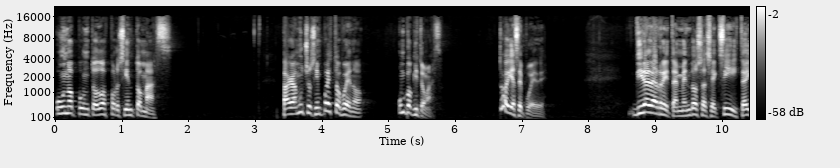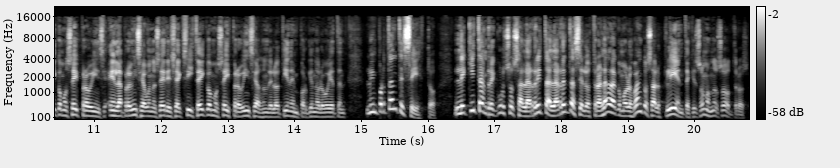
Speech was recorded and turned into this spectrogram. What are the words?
1.2% más. ¿Paga muchos impuestos? Bueno, un poquito más. Todavía se puede. Dirá la reta, en Mendoza se existe, hay como seis provincias, en la provincia de Buenos Aires ya existe, hay como seis provincias donde lo tienen, ¿por qué no lo voy a tener? Lo importante es esto, le quitan recursos a la reta, la reta se los traslada como los bancos a los clientes, que somos nosotros.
